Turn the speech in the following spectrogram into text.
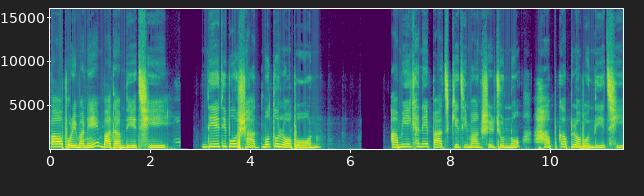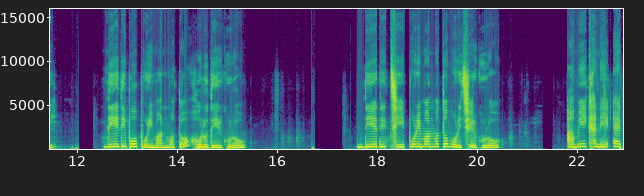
পাওয়া পরিমাণে বাদাম দিয়েছি। দিয়ে দিব স্বাদ মতো লবণ। আমি এখানে পাঁচ কেজি মাংসের জন্য হাফ কাপ লবণ দিয়েছি। দিয়ে দিব পরিমাণ মতো হলুদের গুঁড়ো। দিয়ে দিচ্ছি পরিমাণ মতো মরিচের গুঁড়ো। আমি এখানে এক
